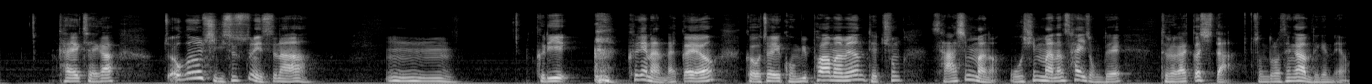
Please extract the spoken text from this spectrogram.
가격 차이가 조금씩 있을 수는 있으나 음, 음, 음. 그리 크게는 안 날까요? 그거 저희 공비 포함하면 대충 40만원, 50만원 사이 정도에 들어갈 것이다 정도로 생각하면 되겠네요.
